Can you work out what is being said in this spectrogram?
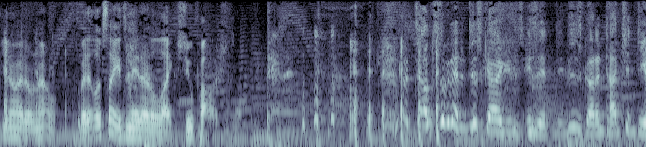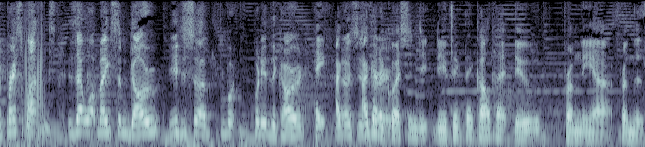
You know, I don't know, but it looks like it's made out of like shoe polish. I'm just looking at it, just going, is, is it, you just gotta touch it? Do you press buttons? Is that what makes them go? You just uh, put, put in the code? Hey, I, It's just I got a question. Do, do you think they called that dude from the uh, from the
